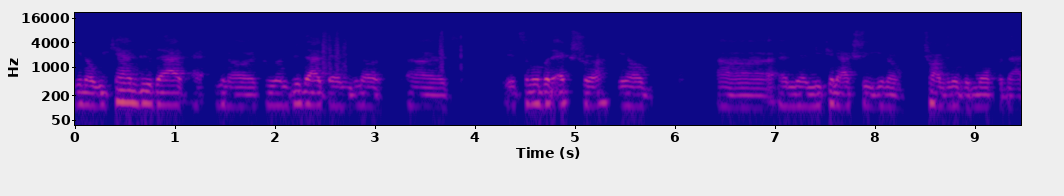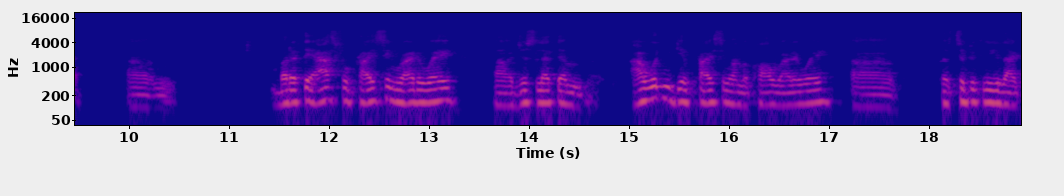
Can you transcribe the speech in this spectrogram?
you know, we can do that. eh, You know, if we're gonna do that, then you know, uh, it's, it's a little bit extra, you know, uh, and then you can actually, you know, charge a little bit more for that. Um, but if they ask for pricing right away, uh, just let them. I wouldn't give pricing on the call right away because typically, like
